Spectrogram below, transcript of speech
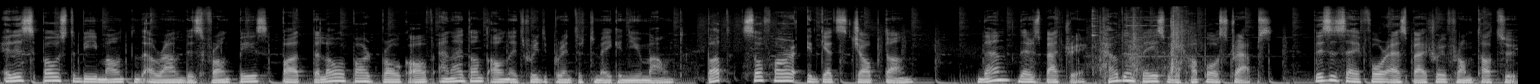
It is supposed to be mounted around this front piece, but the lower part broke off and I don't own a 3D printer to make a new mount. But so far it gets job done. Then there's battery, held in place with a couple of straps. This is a 4S battery from Tattu.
